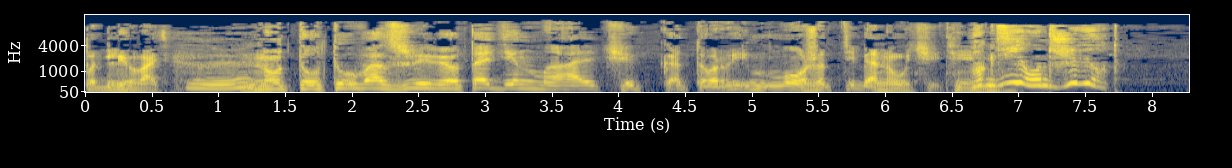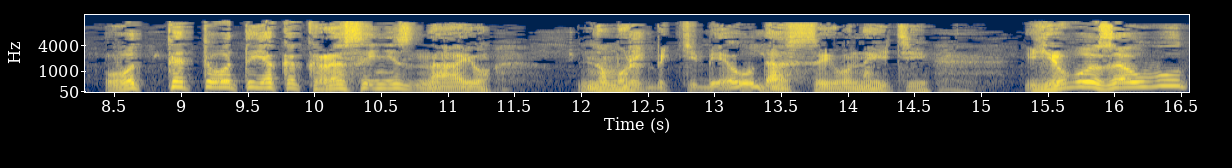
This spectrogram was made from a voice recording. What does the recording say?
подливать. Но тут у вас живет один мальчик, который может тебя научить. А где он живет? Вот этого-то я как раз и не знаю. Но, может быть, тебе удастся его найти. Его зовут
